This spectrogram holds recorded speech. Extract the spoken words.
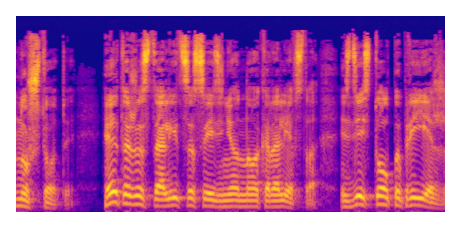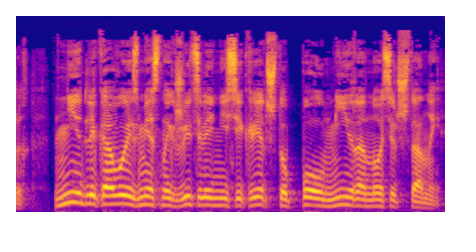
«Ну что ты, это же столица Соединенного Королевства. Здесь толпы приезжих. Ни для кого из местных жителей не секрет, что полмира носит штаны.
